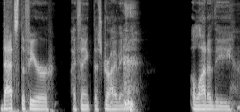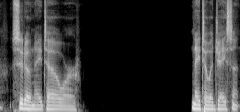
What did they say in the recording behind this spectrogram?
That's the fear I think that's driving a lot of the pseudo NATO or NATO adjacent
